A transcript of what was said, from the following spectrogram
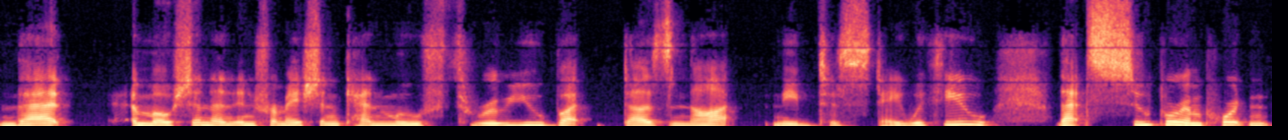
that emotion and information can move through you, but does not need to stay with you. That's super important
